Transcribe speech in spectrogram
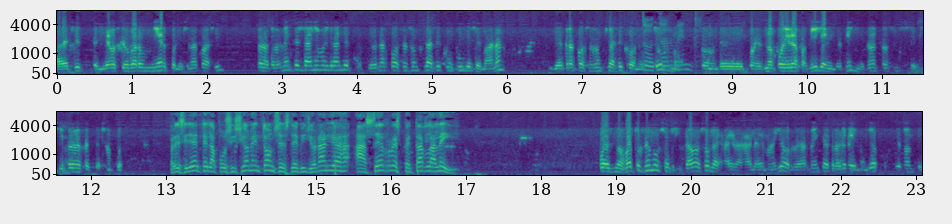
a ver si tendríamos que jugar un miércoles, una cosa así. Pero naturalmente el daño es muy grande porque una cosa es un clásico un fin de semana y otra cosa es un clásico nocturno, Totalmente. donde pues no puede ir la familia ni los niños, ¿no? Entonces eh, siempre hay una afectación. Pues. Presidente, la posición entonces de Millonarios hacer respetar la ley. Pues nosotros hemos solicitado eso a la, a la- a la de mayor, realmente a través de la de mayor, porque es donde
